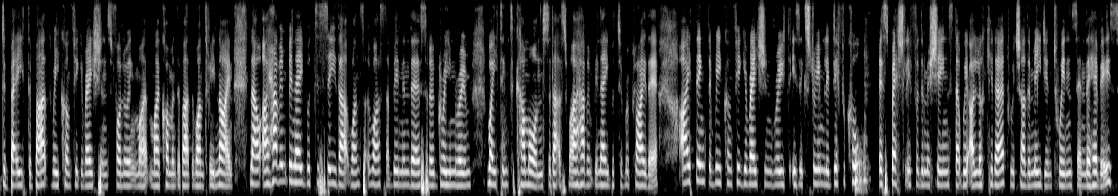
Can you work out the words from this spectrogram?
debate about reconfigurations following my, my comment about the 139. Now, I haven't been able to see that once whilst I've been in the sort of green room waiting to come on. So that's why I haven't been able to reply there. I think the reconfiguration route is extremely difficult, especially for the machines that we are looking at, which are the medium twins and the heavies.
